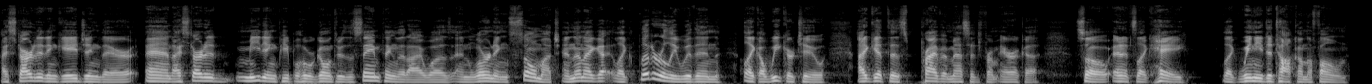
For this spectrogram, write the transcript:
I started engaging there and I started meeting people who were going through the same thing that I was and learning so much. And then I got like literally within like a week or two, I get this private message from Erica. So, and it's like, hey, like we need to talk on the phone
